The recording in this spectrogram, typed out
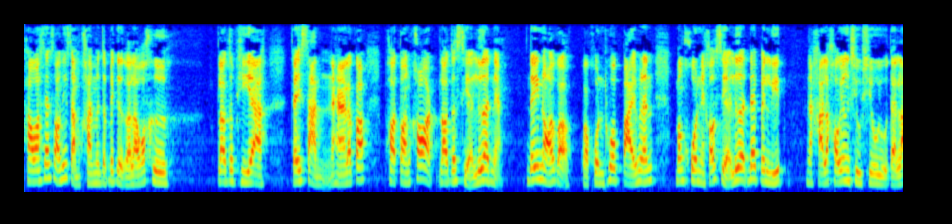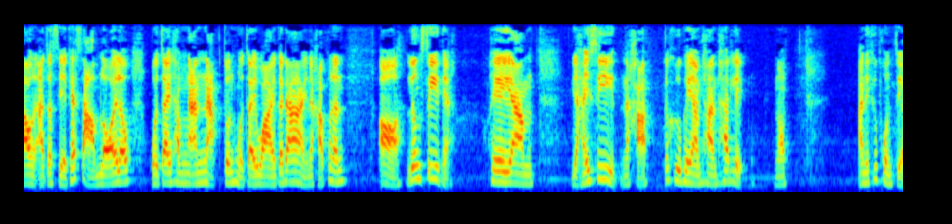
ภาวะแทรกซ้อนที่สำคัญมันจะไปเกิดกับเราก็คือ เราจะเพียใจสั่นนะคะแล้วก็พอตอนคลอดเราจะเสียเลือดเนี่ยได้น้อยกว่ากว่าคนทั่วไป เพราะฉะนั้นบางคนเนี่ยเขาเสียเลือดได้เป็นลิตรนะคะ แล้วเขายังชิวๆอยู่แต่เราเอาจจะเสียแค่สามร้อยแล้วหัวใจทำงานหนักจนหัวใจวายก็ได้นะคะ เพราะฉะนั้นอ่าเรื่องซีดเนี่ยพยายามอย่าให้ซีดนะคะ ก็คือพยายามทานธาตุเหล็กเนาะอันนี้คือผลเสีย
